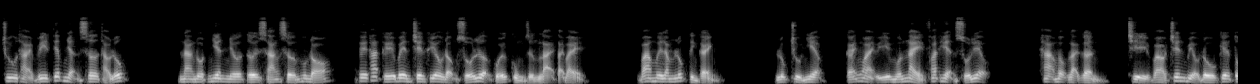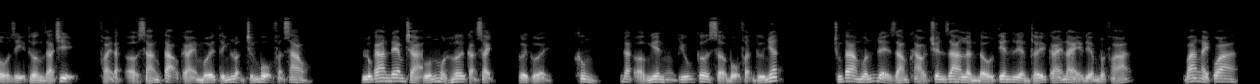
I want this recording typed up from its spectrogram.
Chu thải vi tiếp nhận sơ thảo lúc, nàng đột nhiên nhớ tới sáng sớm hôm đó, ph kế bên trên khiêu động số lượng cuối cùng dừng lại tại bảy, ba mươi lăm lúc tình cảnh. Lục chủ nhiệm, cái ngoại ý muốn này phát hiện số liệu. Hạ mộng lại gần, chỉ vào trên biểu đồ kia tổ dị thường giá trị, phải đặt ở sáng tạo cái mới tính luận chứng bộ phận sao. Lục an đem trà uống một hơi cạn sạch, cười cười không, đặt ở nghiên cứu cơ sở bộ phận thứ nhất. Chúng ta muốn để giám khảo chuyên gia lần đầu tiên liền thấy cái này điểm đột phá. Ba ngày qua,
